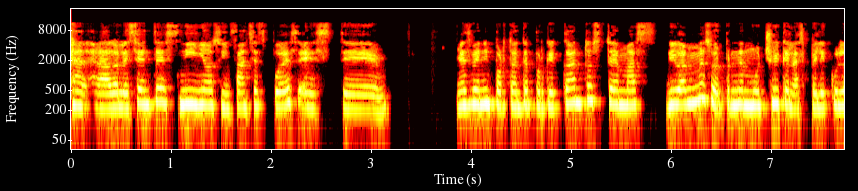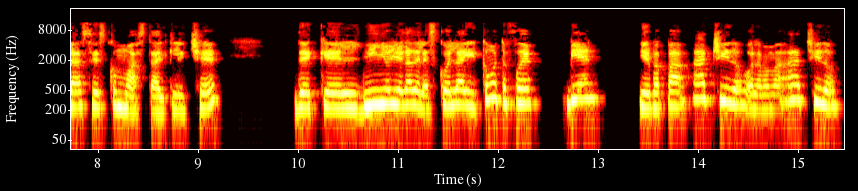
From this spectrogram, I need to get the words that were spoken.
adolescentes, niños, infancias, pues, este, es bien importante porque cuántos temas, digo, a mí me sorprende mucho y que en las películas es como hasta el cliché de que el niño llega de la escuela y ¿cómo te fue? Bien. Y el papá, ah, chido, o la mamá, ah, chido.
